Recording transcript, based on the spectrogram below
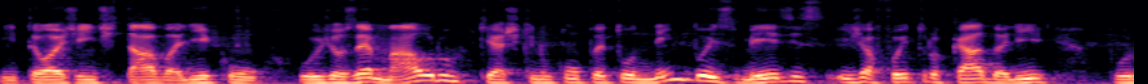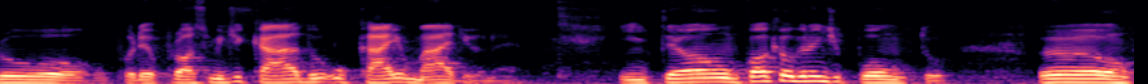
Então a gente estava ali com o José Mauro, que acho que não completou nem dois meses e já foi trocado ali por o, por o próximo indicado, o Caio Mário, né? Então, qual que é o grande ponto? Uh,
